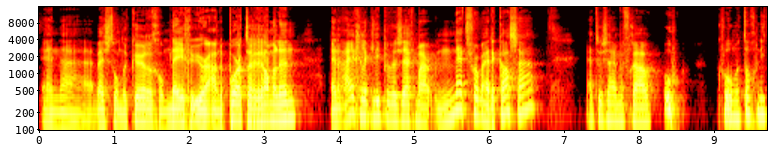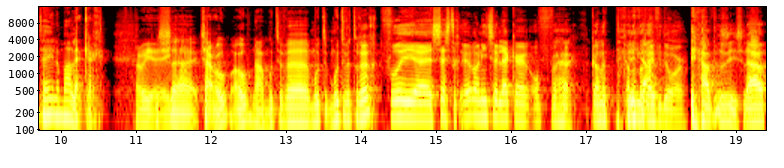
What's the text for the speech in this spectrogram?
En eh, wij stonden keurig om negen uur aan de poort te rammelen. En eigenlijk liepen we zeg maar net voorbij de kassa. En toen zei mevrouw, oeh, ik voel me toch niet helemaal lekker. Oh jee. Dus eh, ik zei, oh, oh nou moeten we, moeten, moeten we terug? Voel je je 60 euro niet zo lekker of eh, kan het, kan het nog even door? Ja, precies. Nou,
